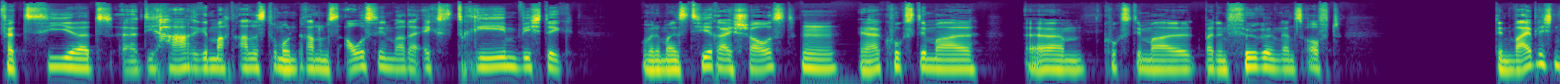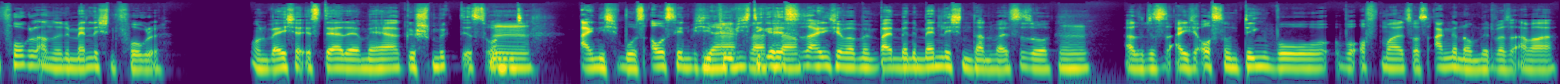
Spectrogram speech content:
verziert, äh, die Haare gemacht, alles drum und dran. Und das Aussehen war da extrem wichtig. Und wenn du mal ins Tierreich schaust, Mhm. ja, guckst dir mal, ähm, guckst dir mal bei den Vögeln ganz oft den weiblichen Vogel an oder den männlichen Vogel. Und welcher ist der, der mehr geschmückt ist und Mhm. Eigentlich, wo es Aussehen wichtig, Ja, wichtiger klar. ist, ist eigentlich aber bei, bei den männlichen dann, weißt du so. Mhm. Also das ist eigentlich auch so ein Ding, wo, wo oftmals was angenommen wird, was aber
